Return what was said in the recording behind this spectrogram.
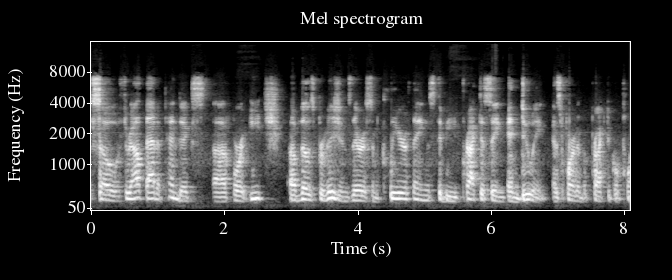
so throughout that appendix, uh, for each of those provisions, there are some clear things to be practicing and doing as part of a practical plan.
